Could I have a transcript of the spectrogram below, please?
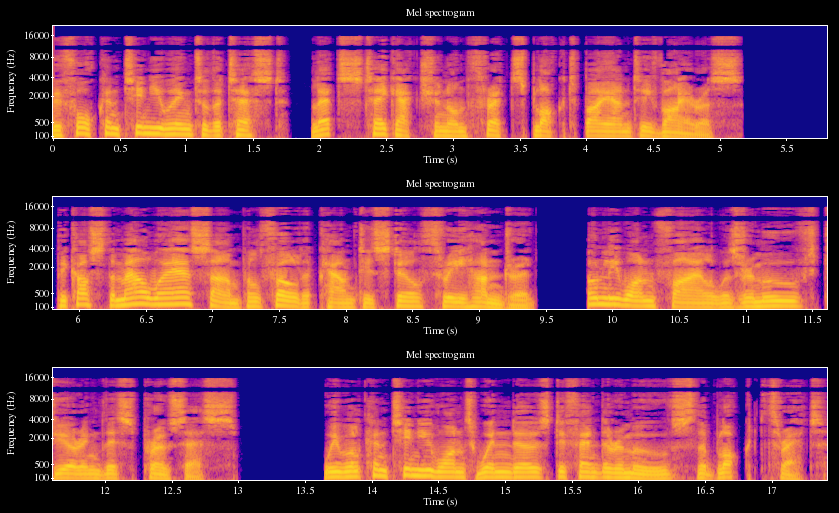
Before continuing to the test, let's take action on threats blocked by antivirus. Because the malware sample folder count is still 300. Only one file was removed during this process. We will continue once Windows Defender removes the blocked threat.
